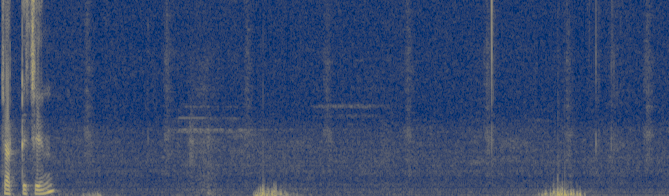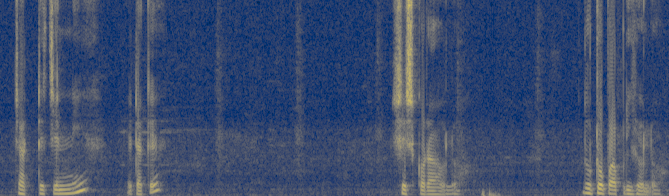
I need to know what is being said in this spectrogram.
চারটে চেন। চারটে চেন নিয়ে এটাকে শেষ করা হলো। দুটো পাপড়ি হলো।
